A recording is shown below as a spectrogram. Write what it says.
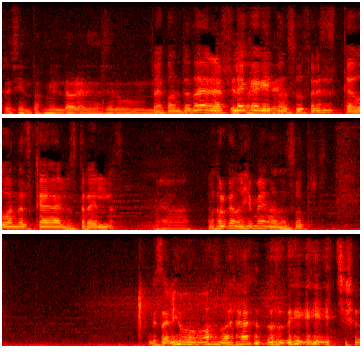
300 mil dólares hacer un. Para contratar a la flaca que con sus frases cagonas caga los trailers. Ah. Mejor que nos llamen a nosotros. Le salimos más baratos, de hecho.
